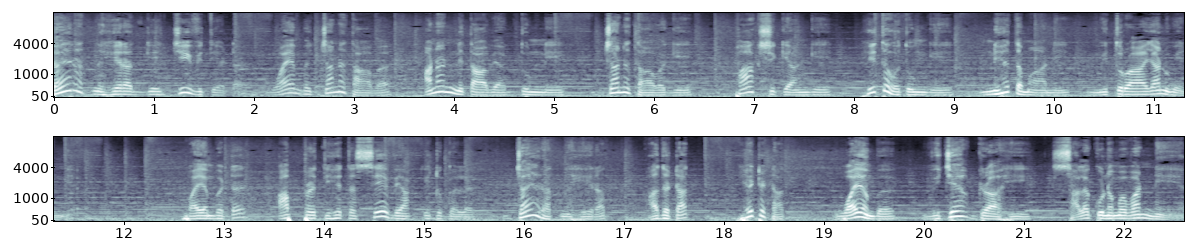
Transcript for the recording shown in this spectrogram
ජයරත්න හේරත්ගේ ජීවිතයට වයඹ ජනතාව අනන්‍යතාවයක් දුන්නේ ජනතාවගේ පාක්ෂිකයන්ගේ හිතවතුන්ගේ නිහතමානී මිතුරා යනුවෙන්ය. වයඹට අප්‍රතිහෙත සේවයක් ඉටු කළ ජයරත්න හේරත් අදටත් හෙටටත් වයඹ විජයග්‍රාහි සලකුණම වන්නේය.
